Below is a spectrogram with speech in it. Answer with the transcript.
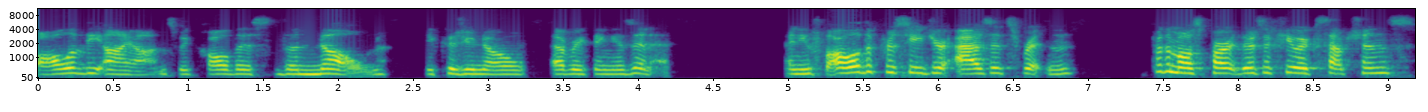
all of the ions. We call this the known because you know everything is in it. And you follow the procedure as it's written. For the most part, there's a few exceptions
